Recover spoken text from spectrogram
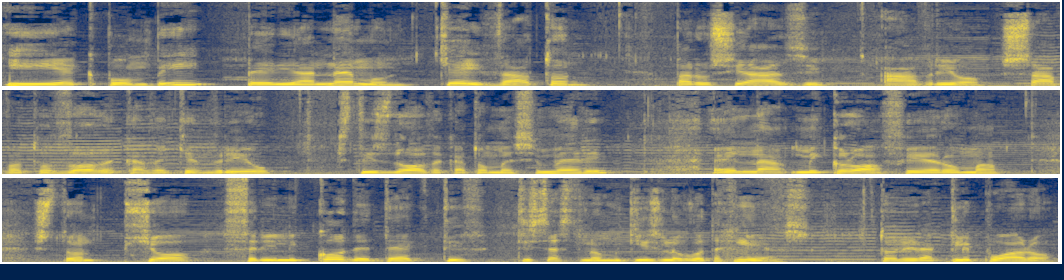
Η εκπομπή περί ανέμων και υδάτων παρουσιάζει αύριο Σάββατο 12 Δεκεμβρίου στις 12 το μεσημέρι ένα μικρό αφιέρωμα στον πιο θρηλυκό detective της αστυνομικής λογοτεχνίας, τον Ηρακλή Πουαρό.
